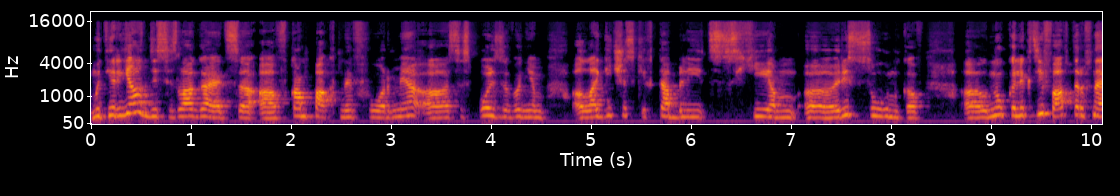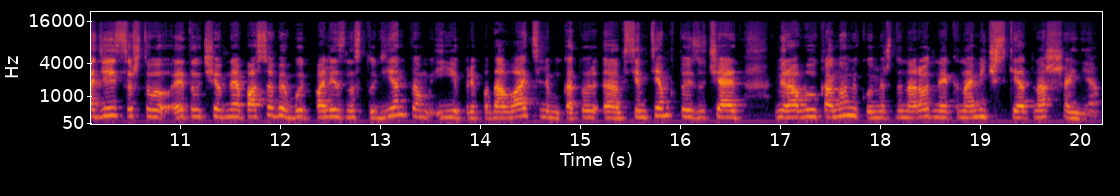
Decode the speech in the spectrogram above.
Материал здесь излагается а, в компактной форме а, с использованием логических таблиц, схем, рисунков. Ну, коллектив авторов надеется, что это учебное пособие будет полезно студентам и преподавателям, которые, всем тем, кто изучает мировую экономику и международные экономические отношения отношения.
